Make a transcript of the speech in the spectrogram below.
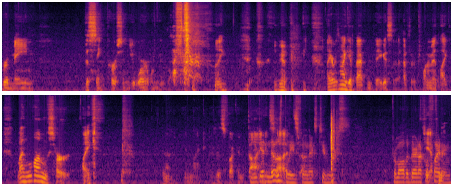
remain the same person you were when you left. like, you know, like every time I get back from Vegas after a tournament, like my lungs hurt. Like, you know, I'm like I just fucking dying. You get inside. nosebleeds so- for the next two weeks from all the bare knuckle Yeah, for the- fighting.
